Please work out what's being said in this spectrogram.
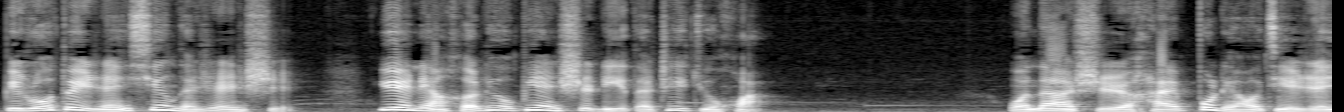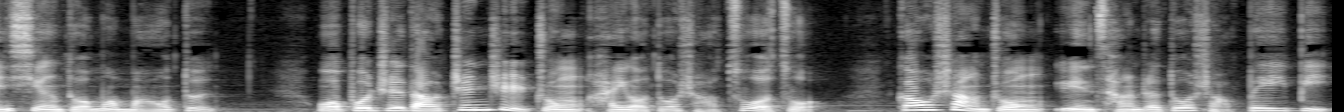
比如对人性的认识，《月亮和六便士》里的这句话：“我那时还不了解人性多么矛盾，我不知道真挚中还有多少做作，高尚中蕴藏着多少卑鄙，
